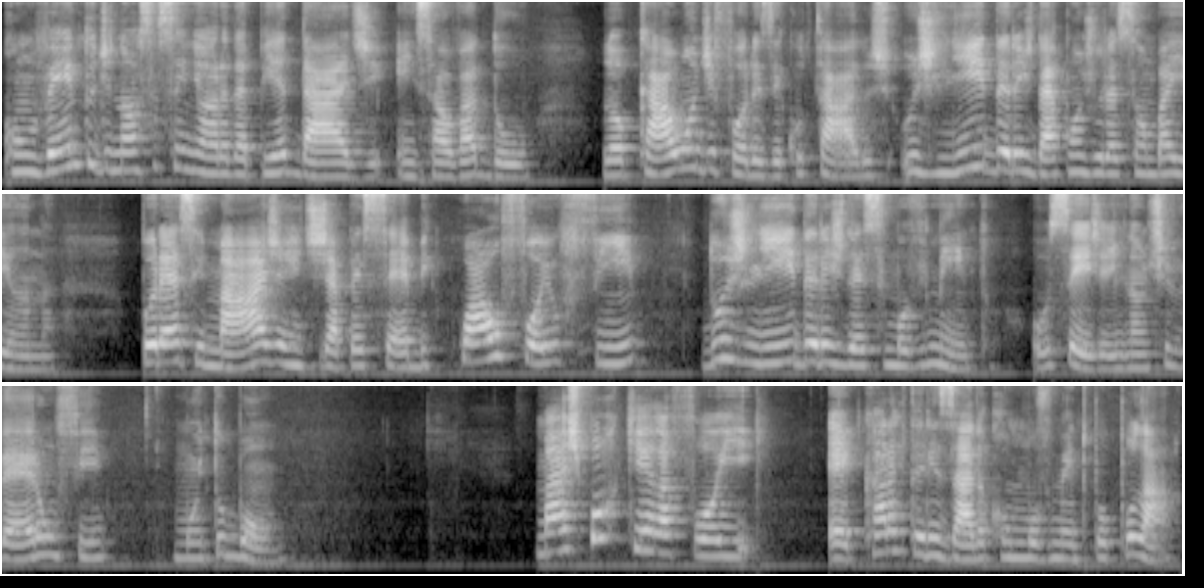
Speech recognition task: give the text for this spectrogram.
Convento de Nossa Senhora da Piedade, em Salvador, local onde foram executados os líderes da conjuração baiana. Por essa imagem, a gente já percebe qual foi o fim dos líderes desse movimento, ou seja, eles não tiveram um fim muito bom. Mas por que ela foi é, caracterizada como movimento popular?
